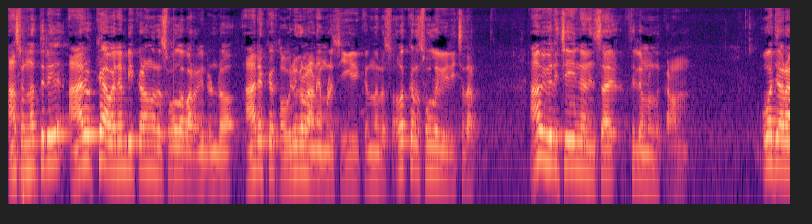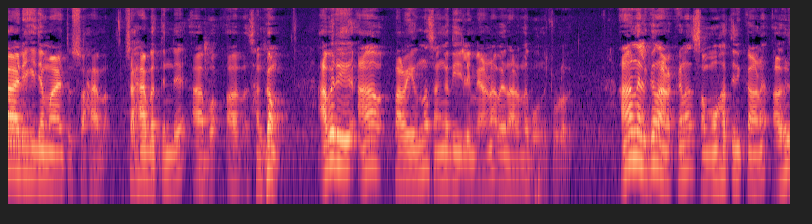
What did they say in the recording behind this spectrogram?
ആ സുന്നത്തിൽ ആരൊക്കെ അവലംബിക്കണം എന്ന് റസൂല പറഞ്ഞിട്ടുണ്ടോ? ആരൊക്കെ കൗലുകളാണ് നമ്മൾ സ്വീകരിക്കുന്നത് റസൂ അതൊക്കെ റസൂല വിവരിച്ചതാണ്. ആ വിവരിച്ചതിനനുസരത്തിൽ നമ്മൾ നിൽക്കണം. ഓ ജറാലിഹി ജമാഅത്ത് സഹാബ സഹാബത്തിന്റെ ആ സംഘം. അവർ ആ പറയുന്ന സംഗതിയിലുമാണ് അവർ നടന്നു പോന്നിട്ടുള്ളത്. ആ നിലയ്ക്ക് നടക്കുന്ന സമൂഹത്തിനേക്കാണ് അഹുൽ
